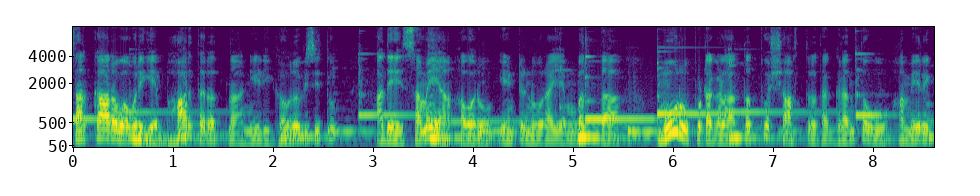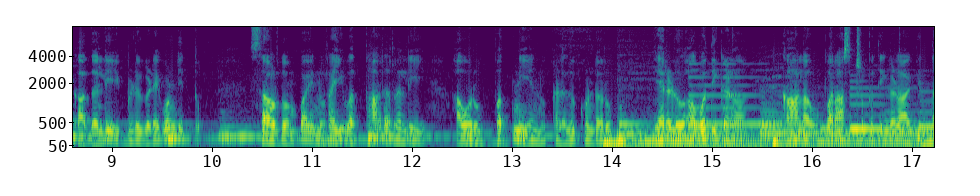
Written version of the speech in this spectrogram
ಸರ್ಕಾರವು ಅವರಿಗೆ ಭಾರತ ರತ್ನ ನೀಡಿ ಗೌರವಿಸಿತು. ಅದೇ ಸಮಯ ಅವರು ಎಂಟುನೂರ ಎಂಬತ್ತ ಮೂರು ಪುಟಗಳ ತತ್ವಶಾಸ್ತ್ರದ ಗ್ರಂಥವು ಅಮೆರಿಕಾದಲ್ಲಿ ಬಿಡುಗಡೆಗೊಂಡಿತ್ತು. ಸಾವಿರದ ಒಂಬೈನೂರ ಐವತ್ತಾರರಲ್ಲಿ ಅವರು ಪತ್ನಿಯನ್ನು ಕಳೆದುಕೊಂಡರು. ಎರಡು ಅವಧಿಗಳ ಕಾಲ ಉಪರಾಷ್ಟ್ರಪತಿಗಳಾಗಿದ್ದ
